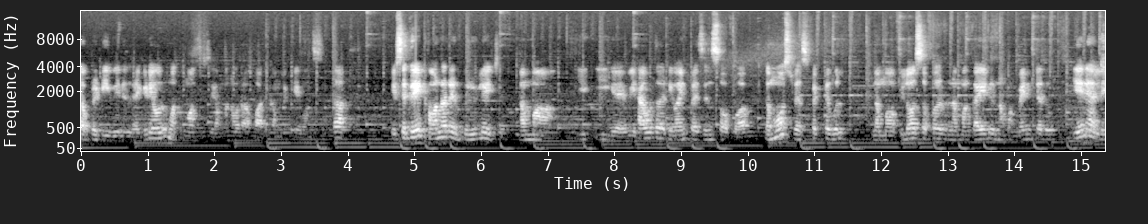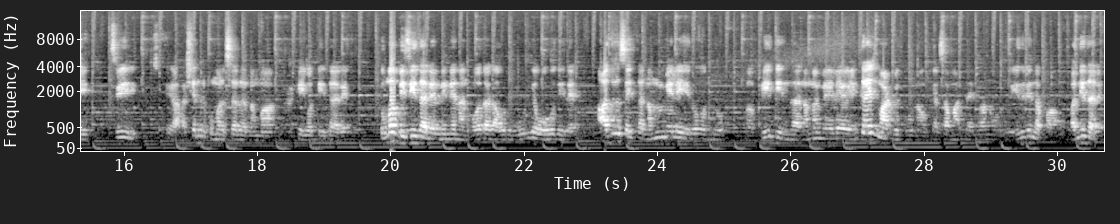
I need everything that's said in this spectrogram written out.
Doctor T Veerendra Hegde ಅವರು ಮತ್ತು ಮಾತೃಶ್ರೀ ಅಮ್ಮನವರ ಪಾದಕಮಲಕ್ಕೆ ವಂದಿಸುತ್ತ it's a great honour and privilege ನಮ್ಮ ಈಗ we have the divine presence of the most respectable ನಮ್ಮ ಫಿಲಾಸಫರ್ ನಮ್ಮ ಗೈಡ್ ನಮ್ಮ ಮೆಂಟರು ಏನೇ ಅಲ್ಲಿ ಶ್ರೀ ಹರ್ಷೇಂದ್ರ ಕುಮಾರ್ ಸರ್ ನಮ್ಮ ಇವತ್ತು ಇದ್ದಾರೆ. ತುಂಬಾ ಬ್ಯುಸಿ ಇದ್ದಾರೆ. ನಿನ್ನೆ ನಾನು ಹೋದಾಗ ಅವರು ಊರಿಗೆ ಹೋಗೋದಿದೆ. ಆದರೂ ಸಹಿತ ನಮ್ಮ ಮೇಲೆ ಇರೋ ಒಂದು ಪ್ರೀತಿಯಿಂದ ನಮ್ಮ ಮೇಲೆ ಎನ್ಕರೇಜ್ ಮಾಡಬೇಕು ನಾವು ಕೆಲಸ ಮಾಡ್ತಾ ಇಲ್ಲ ಅನ್ನೋದು ಇದರಿಂದ ಬಂದಿದ್ದಾರೆ.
